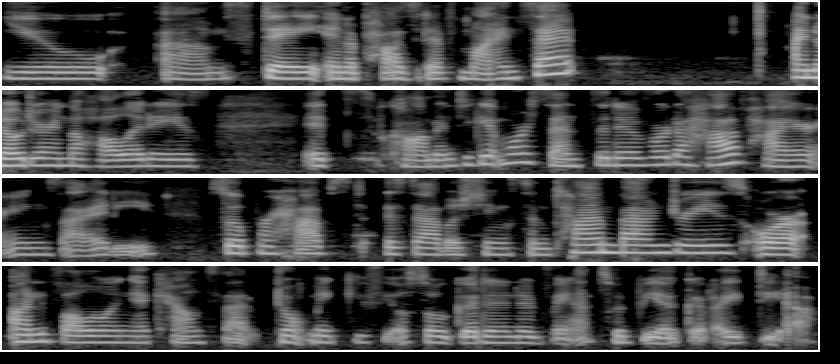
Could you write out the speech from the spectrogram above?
you um, stay in a positive mindset. I know during the holidays, it's common to get more sensitive or to have higher anxiety. So perhaps establishing some time boundaries or unfollowing accounts that don't make you feel so good in advance would be a good idea.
